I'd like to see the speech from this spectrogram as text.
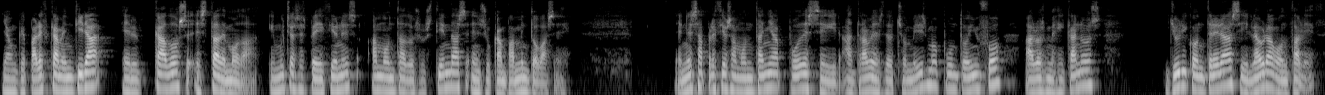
Y aunque parezca mentira, el K2 está de moda y muchas expediciones han montado sus tiendas en su campamento base. En esa preciosa montaña puedes seguir a través de ochomilismo.info a los mexicanos Yuri Contreras y Laura González.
